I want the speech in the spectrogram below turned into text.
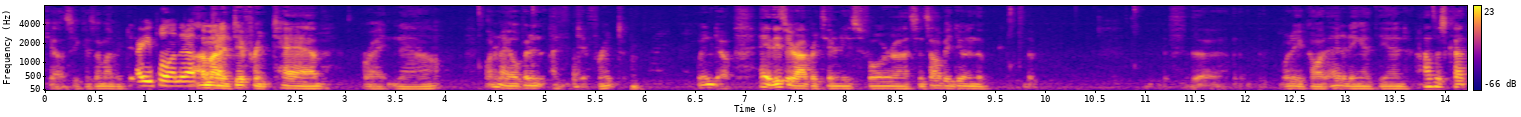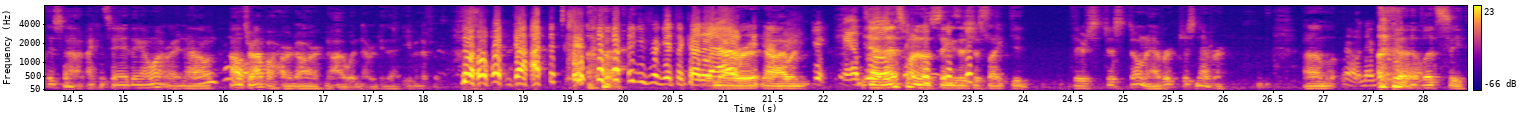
Kelsey, because I'm on a. Di- Are you pulling it up? I'm okay. on a different tab right now. Why don't I open a different window? Hey, these are opportunities for uh, since I'll be doing the, the, the what do you call it editing at the end. I'll just cut this out. I can say anything I want right now. I'll drop a hard R. No, I would never do that, even if it's. Oh my god! you forget to cut it never, out. No, I would. Yeah, that's one of those things. That's just like, dude, there's just don't ever, just never. Um, no, never. let's see.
